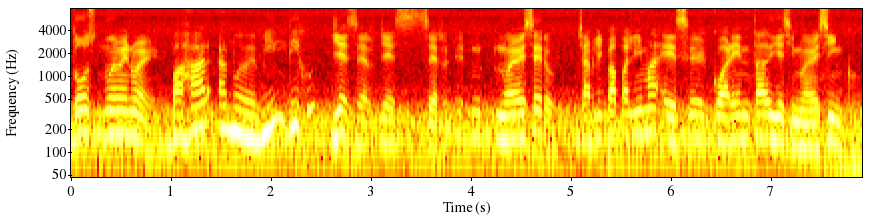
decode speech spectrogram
299. ¿Bajar a 9000, dijo? Yes, sir, yes, sir. 90. Charlie Papa Lima es 40195.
